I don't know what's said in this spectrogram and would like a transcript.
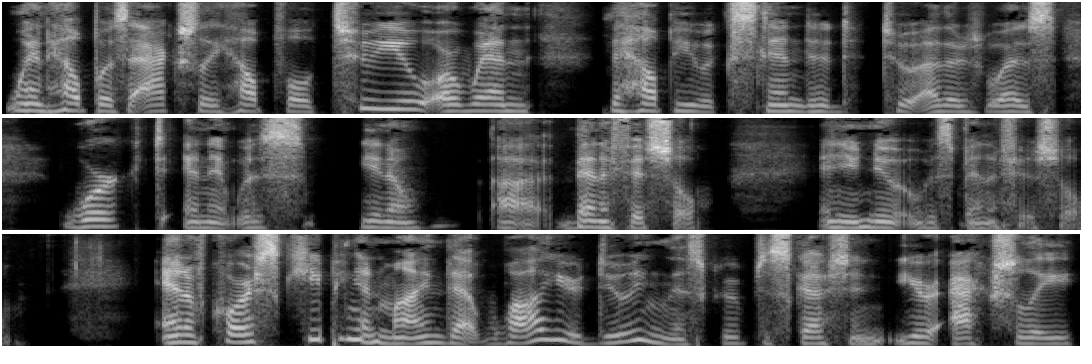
when help was actually helpful to you, or when the help you extended to others was worked and it was you know uh, beneficial, and you knew it was beneficial. And of course, keeping in mind that while you're doing this group discussion, you're actually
